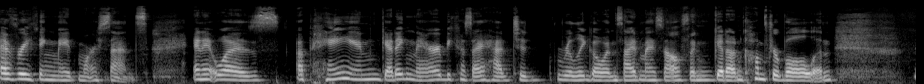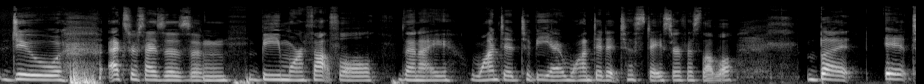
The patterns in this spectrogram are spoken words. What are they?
Everything made more sense. And it was a pain getting there because I had to really go inside myself and get uncomfortable and do exercises and be more thoughtful than I wanted to be. I wanted it to stay surface level. But it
